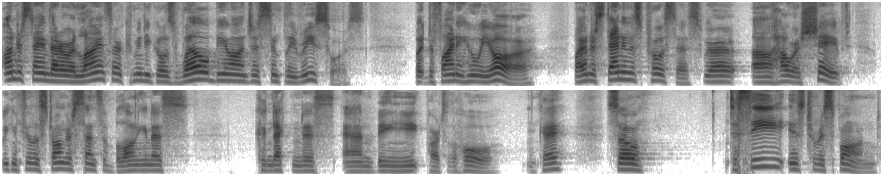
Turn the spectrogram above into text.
understanding that our reliance on our community goes well beyond just simply resource, but defining who we are, by understanding this process, we are, uh, how we're shaped, we can feel a stronger sense of belongingness, connectedness, and being unique parts of the whole. Okay? So, to see is to respond.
